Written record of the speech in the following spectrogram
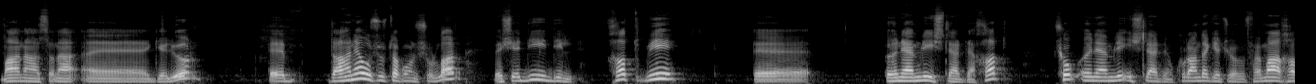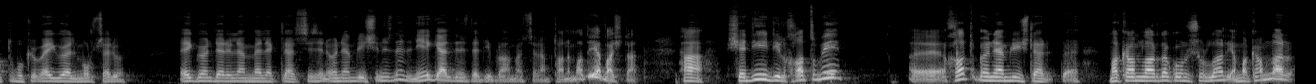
manasına e, geliyor. E, daha ne hususta konuşurlar? Ve şedidil hatbi e, önemli işlerde. Hat çok önemli işlerden. Kur'an'da geçiyor. Fema hatbukum eyyuhel murselun. Ey gönderilen melekler sizin önemli işiniz nedir? Niye geldiniz dedi İbrahim Aleyhisselam. Tanımadı ya baştan. Ha şedidil hatbi e, hatb önemli işler. E, makamlarda konuşurlar. Ya makamlar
